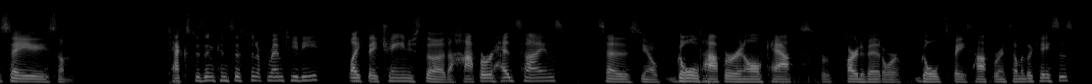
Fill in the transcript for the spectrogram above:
say, some text is inconsistent from MTD, like they changed the, the hopper head signs. It says, you know, gold hopper in all caps for part of it, or gold space hopper in some other cases.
